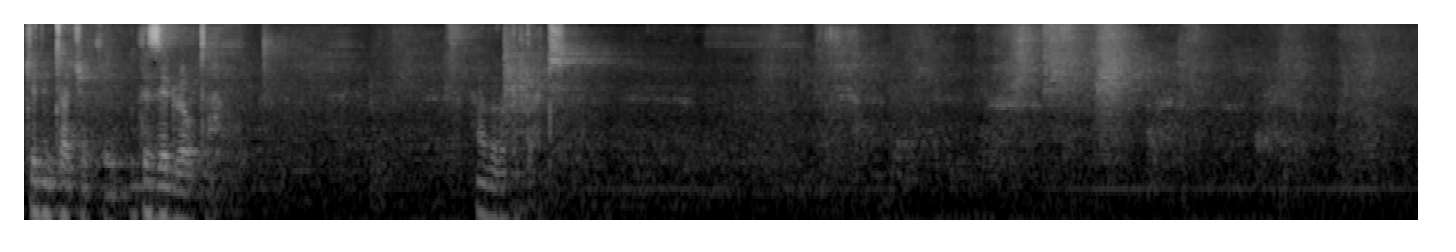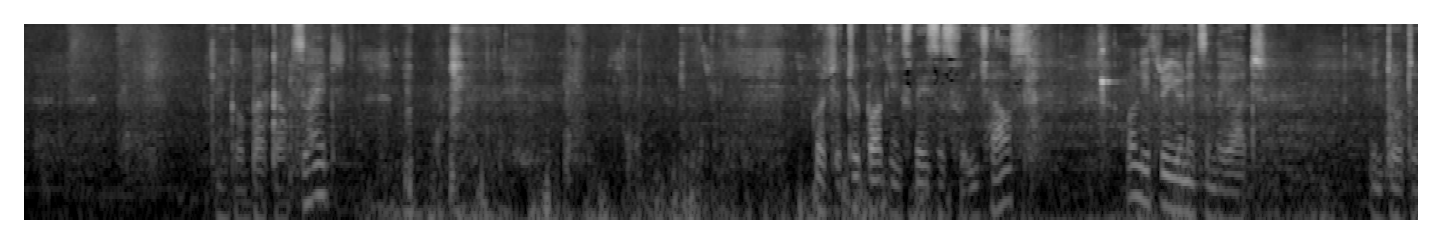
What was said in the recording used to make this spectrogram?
get in touch with the, with the Zed Realtor. Have a look at that. Can go back outside. Got your two parking spaces for each house. Only three units in the yard in total.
